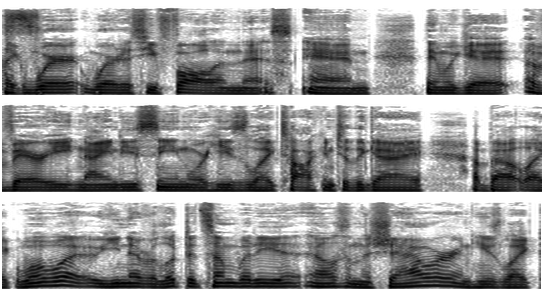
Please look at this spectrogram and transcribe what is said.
like where where does he fall in this? And then we get a very '90s scene where he's like talking to the guy about like, well, what you never looked at somebody else in the shower, and he's like,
